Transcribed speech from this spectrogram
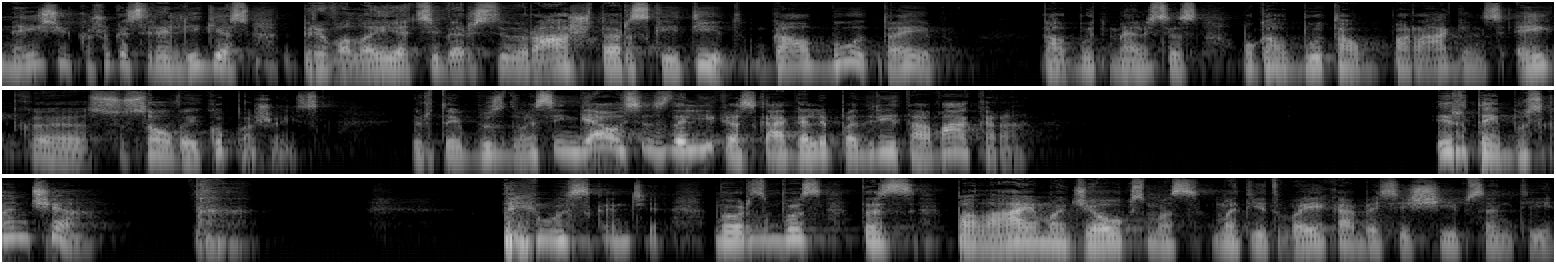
neįsiu į kažkokias religijas, privalai atsiversti raštą ar skaityti. Galbūt taip, galbūt melsis, o galbūt tau paragins, eik e, su savo vaiku pažaisk. Ir tai bus dvasingiausias dalykas, ką gali padaryti tą vakarą. Ir tai bus kančia. tai bus kančia. Nors bus tas palaima, džiaugsmas matyti vaiką besišypsantį,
